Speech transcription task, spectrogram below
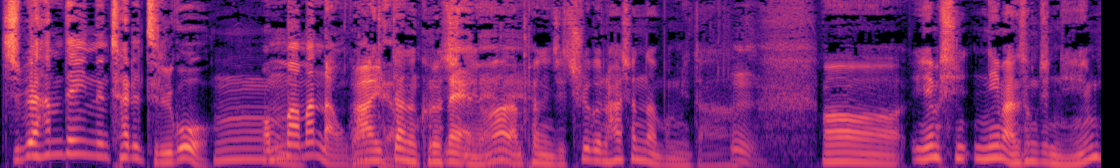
집에 한 대 있는 차를 들고 음. 엄마만 나온 것 아, 같아요. 일단은 그렇시네요. 네네네. 남편은 이제 출근을 하셨나 봅니다. 음. 어, UMC님, 안성준님,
